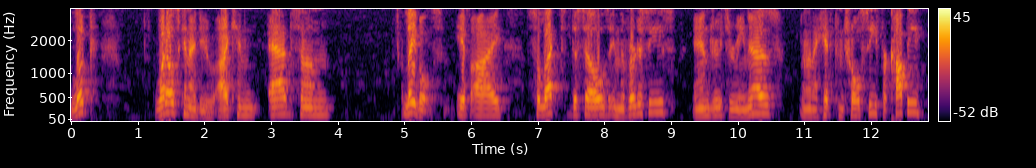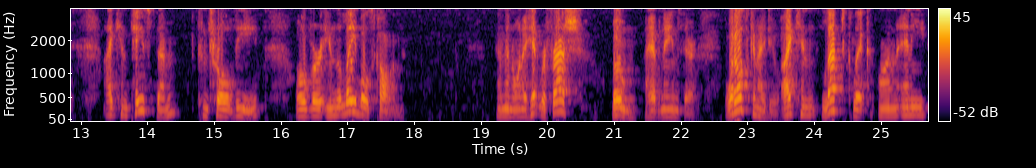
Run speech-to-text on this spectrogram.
look. What else can I do? I can add some labels. If I select the cells in the vertices, Andrew through Inez, and then I hit Control C for copy, I can paste them, Control V, over in the labels column. And then when I hit refresh, boom, I have names there. What else can I do? I can left click on any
